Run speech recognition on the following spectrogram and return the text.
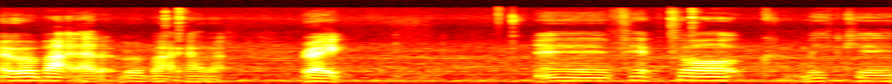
Right, we're back at it, we're back at it. Right. Uh, pep talk, we can...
